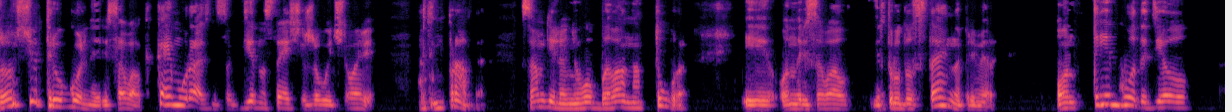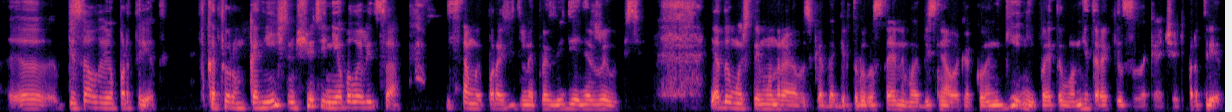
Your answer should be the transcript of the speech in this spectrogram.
он все треугольное рисовал. Какая ему разница, где настоящий живой человек? Это неправда. На самом деле у него была натура. И он рисовал Гертруду Стайн, например, он три года делал, э, писал ее портрет, в котором в конечном счете не было лица. Самое поразительное произведение живописи. Я думаю, что ему нравилось, когда Гертруда Стайн ему объясняла, какой он гений, поэтому он не торопился заканчивать портрет.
